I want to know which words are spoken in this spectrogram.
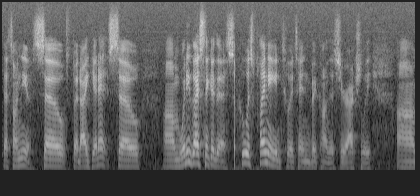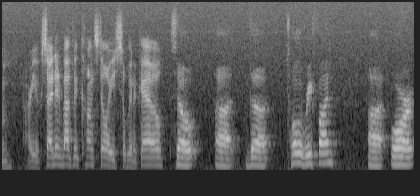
That's on you. So, but I get it. So, um, what do you guys think of this? Who is planning to attend VidCon this year, actually? Um, are you excited about VidCon still? Are you still going to go? So, uh, the total refund uh, or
